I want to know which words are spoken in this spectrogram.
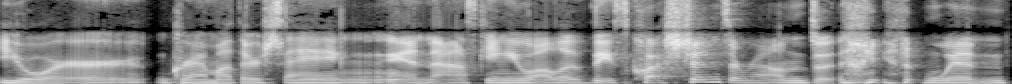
your grandmother saying and asking you all of these questions around you know, when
